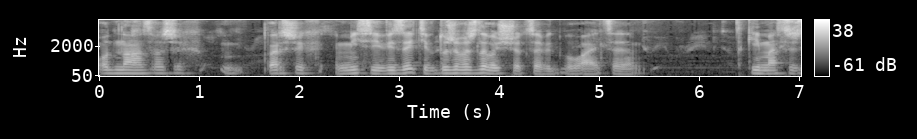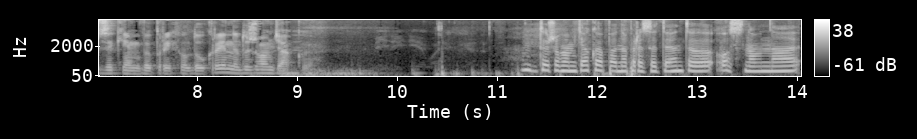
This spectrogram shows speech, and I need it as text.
одна з ваших перших місій візитів. Дуже важливо, що це відбувається. Такий меседж, з яким ви приїхали до України. Дуже вам дякую. Дуже вам дякую, пане президенте. Основна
